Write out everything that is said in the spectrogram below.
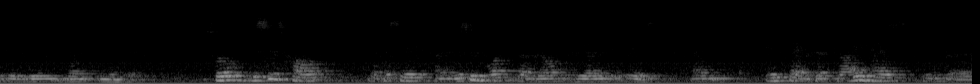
it is being done in India. So this is how, let us say, I mean, this is what the ground reality is. And in fact, the TRAI has, in, uh,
